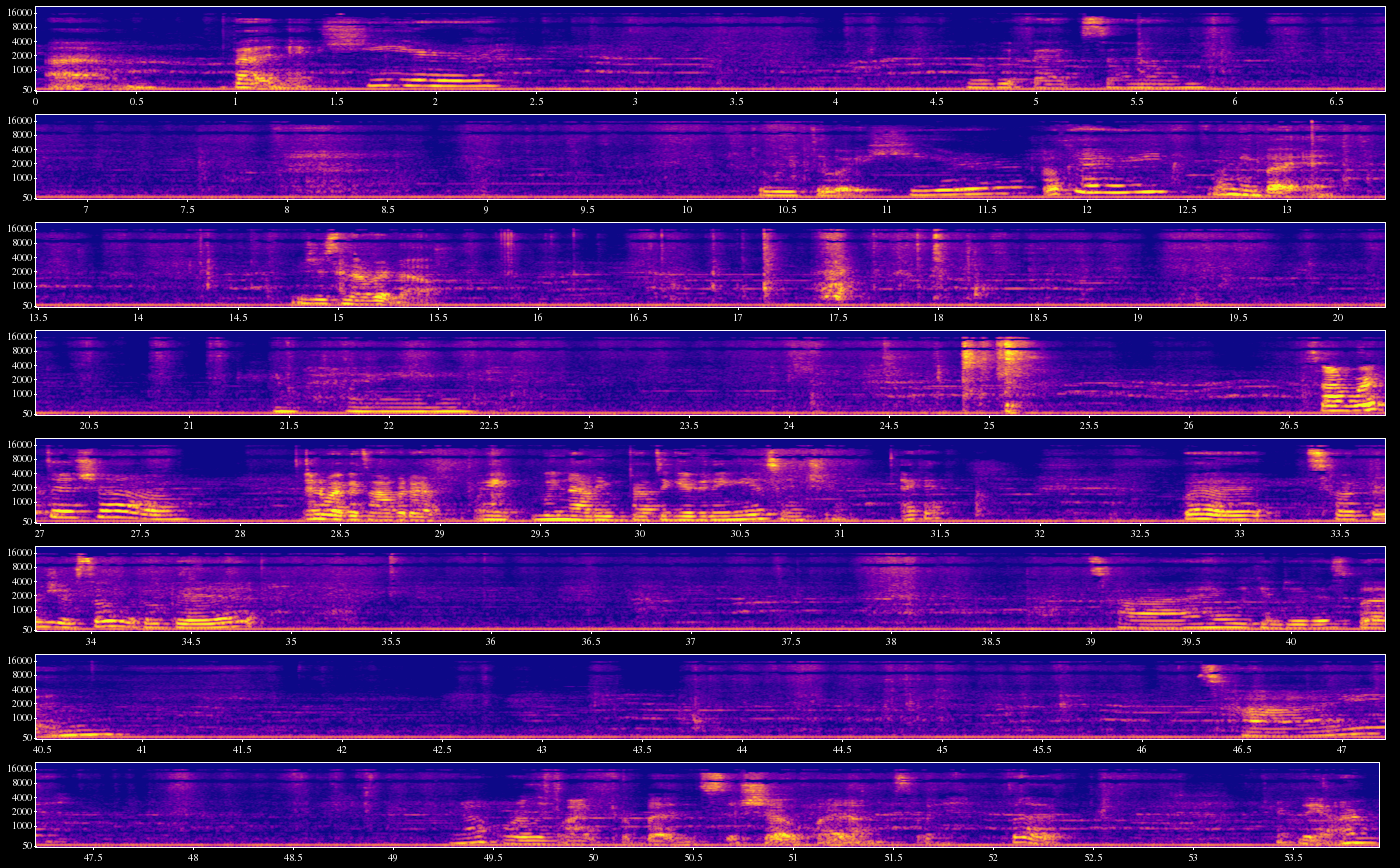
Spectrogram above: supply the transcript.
um, button it here. Move it back some. Do we do it here? Okay, let me button. You just never know. Okay. So I ripped this, y'all. Anyway, can top it up. We, we're not even about to give it any attention. Okay. But tuck her just a little bit. Tie. We can do this button. Tie. I don't really like her buttons to show, quite honestly. But here they are.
